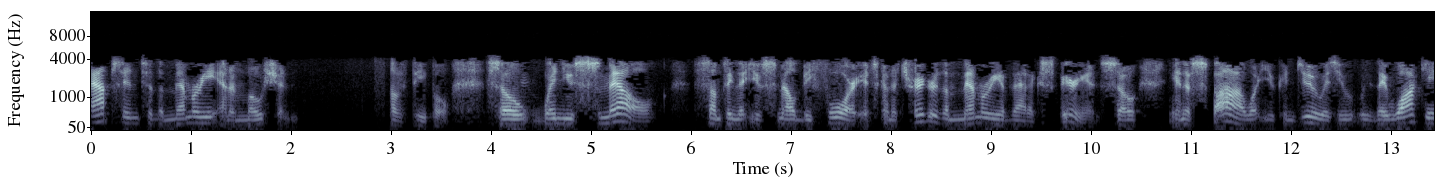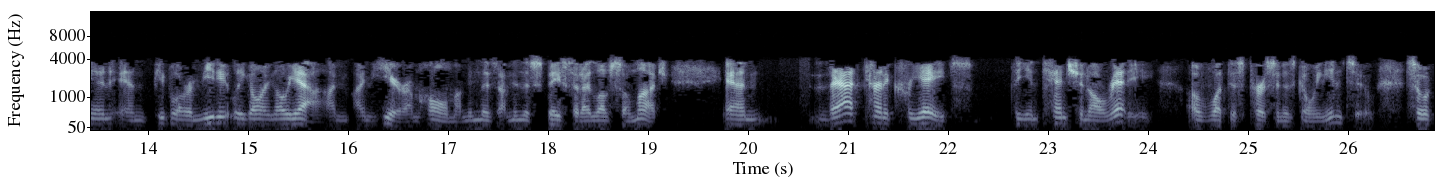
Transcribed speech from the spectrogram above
taps into the memory and emotion of people. So when you smell something that you've smelled before, it's going to trigger the memory of that experience. So in a spa, what you can do is you they walk in and people are immediately going, "Oh yeah, I'm I'm here, I'm home, I'm in this I'm in this space that I love so much." And that kind of creates the intention already of what this person is going into. So it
